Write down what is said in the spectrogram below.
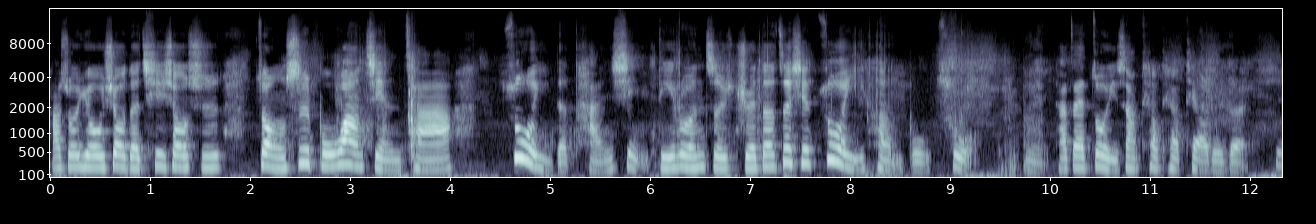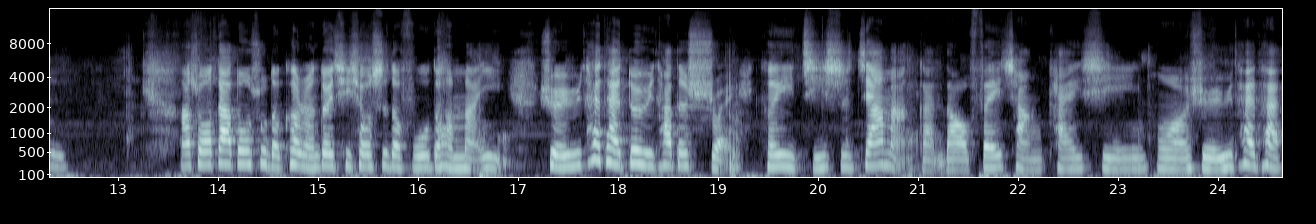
他说，优秀的汽修师总是不忘检查座椅的弹性。迪伦只觉得这些座椅很不错。嗯，他在座椅上跳跳跳，对不对？嗯。他说，大多数的客人对汽修师的服务都很满意。鳕鱼太太对于他的水可以及时加满感到非常开心。哇，鳕鱼太太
